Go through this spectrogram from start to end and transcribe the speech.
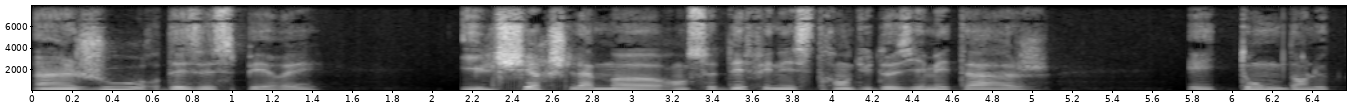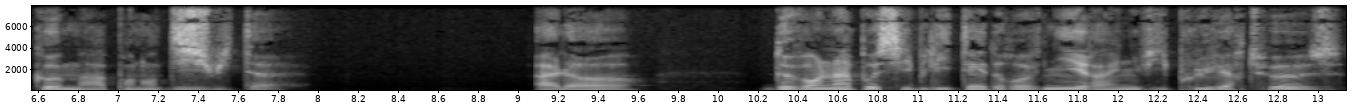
Un jour, désespéré, il cherche la mort en se défenestrant du deuxième étage et tombe dans le coma pendant dix-huit heures. Alors, devant l'impossibilité de revenir à une vie plus vertueuse,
